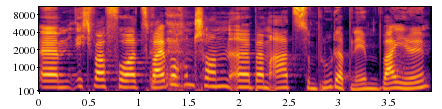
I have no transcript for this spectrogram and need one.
ähm, ich war vor zwei Wochen schon äh, beim Arzt zum Blutabnehmen, weil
